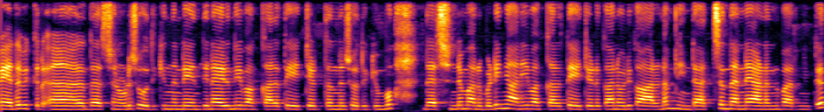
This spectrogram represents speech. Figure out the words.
വേദ വിക്ര ദർശനോട് ചോദിക്കുന്നുണ്ട് എന്തിനായിരുന്നു ഈ വക്കാലത്ത് ഏറ്റെടുത്തതെന്ന്? ചോദിക്കുമ്പോൾ ദർശന്റെ മറുപടി ഞാൻ ഈ വക്കാലത്ത് ഏറ്റെടുക്കാൻ ഒരു കാരണം നിന്റെ അച്ഛൻ തന്നെയാണെന്ന് പറഞ്ഞിട്ട്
